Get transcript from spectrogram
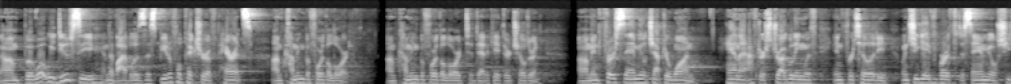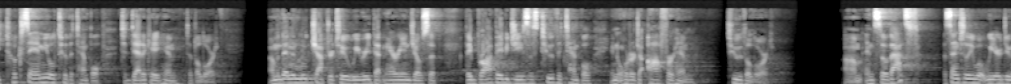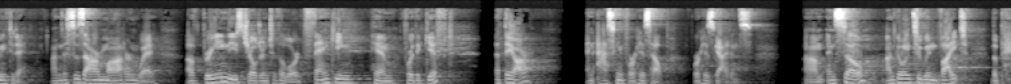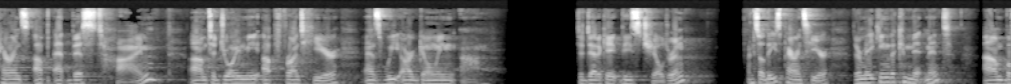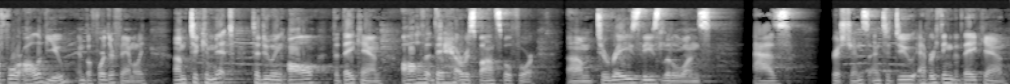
Um, but what we do see in the Bible is this beautiful picture of parents um, coming before the Lord, um, coming before the Lord to dedicate their children. Um, in 1 Samuel chapter 1, Hannah, after struggling with infertility, when she gave birth to Samuel, she took Samuel to the temple to dedicate him to the Lord. Um, and then in Luke chapter 2, we read that Mary and Joseph, they brought baby Jesus to the temple in order to offer him to the Lord. Um, and so that's essentially what we are doing today. this is our modern way of bringing these children to the Lord, thanking Him for the gift that they are, and asking for His help, for His guidance. Um, and so I'm going to invite the parents up at this time um, to join me up front here as we are going um, to dedicate these children. And so these parents here, they're making the commitment um, before all of you and before their family um, to commit to doing all that they can, all that they are responsible for um, to raise these little ones as Christians and to do everything that they can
